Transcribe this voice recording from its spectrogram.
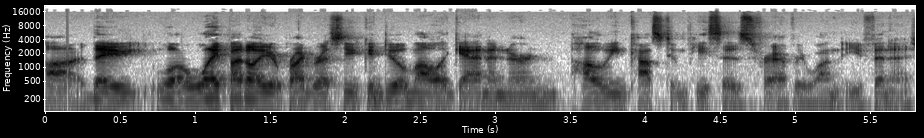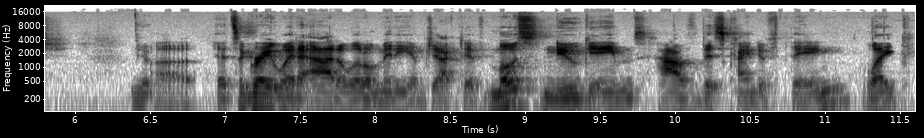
uh, they will wipe out all your progress so you can do them all again and earn halloween costume pieces for every one that you finish Yep. Uh, it's a great way to add a little mini objective. Most new games have this kind of thing. Like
